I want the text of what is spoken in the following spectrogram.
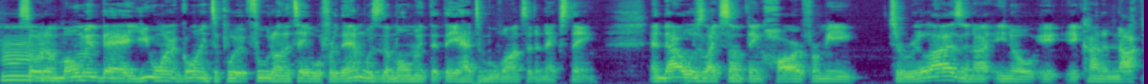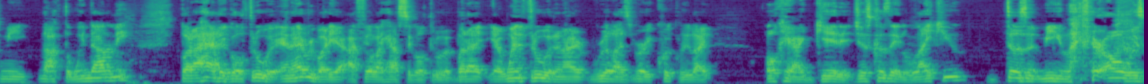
So the hmm. moment that you weren't going to put food on the table for them was the moment that they had to move on to the next thing. And that was like something hard for me to realize. And I, you know, it, it kind of knocked me, knocked the wind out of me, but I had to go through it. And everybody I feel like has to go through it. But I, I went through it and I realized very quickly, like, okay, I get it. Just because they like you doesn't mean like they're always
